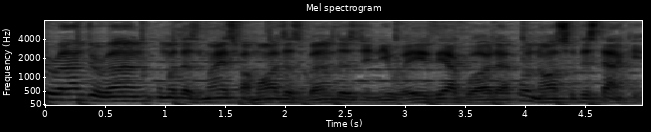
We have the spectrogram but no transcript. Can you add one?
Duran Duran, uma das mais famosas bandas de New Wave, é agora o nosso destaque.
